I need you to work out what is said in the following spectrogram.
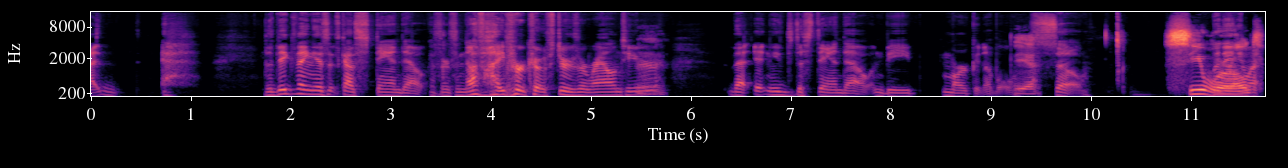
I the big thing is it's got to stand out because there's enough hyper coasters around here Mhm. that it needs to stand out and be marketable. Yeah. So SeaWorld,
